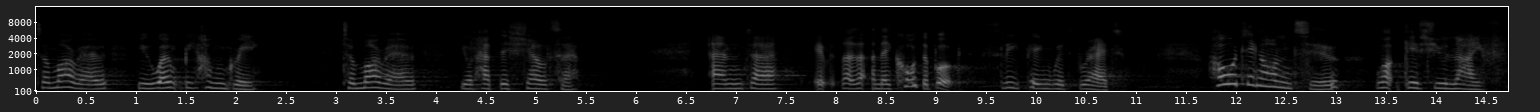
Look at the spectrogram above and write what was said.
tomorrow you won't be hungry. Tomorrow you'll have this shelter. And, uh, it, and they called the book Sleeping with Bread. Holding on to what gives you life.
